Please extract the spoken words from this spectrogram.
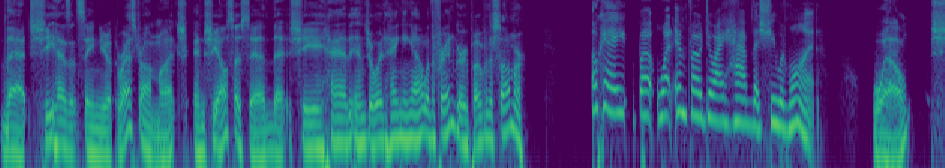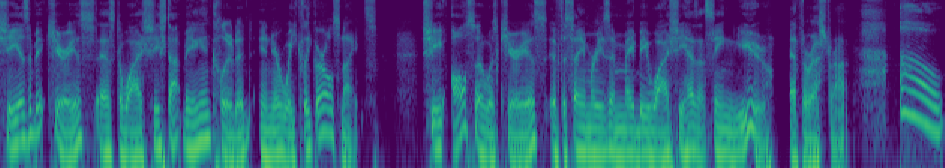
that she hasn't seen you at the restaurant much. And she also said that she had enjoyed hanging out with a friend group over the summer. Okay, but what info do I have that she would want? Well, she is a bit curious as to why she stopped being included in your weekly girls' nights. She also was curious if the same reason may be why she hasn't seen you at the restaurant. Oh,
